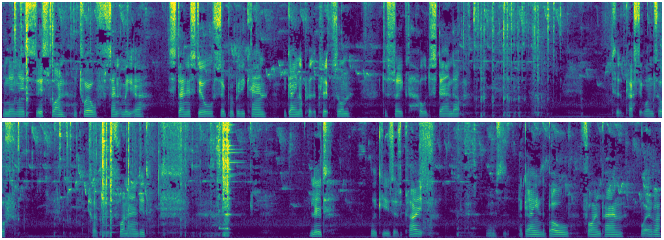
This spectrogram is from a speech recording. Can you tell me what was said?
And then this this one, a 12 centimeter stainless steel Billy can. Again, I'll put the clips on just so you can hold the stand up. Take the plastic ones off try to do this one-handed. Lid, we can use it as a plate. There's again the bowl, frying pan, whatever.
